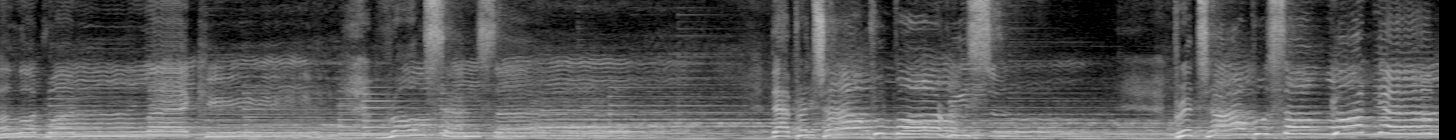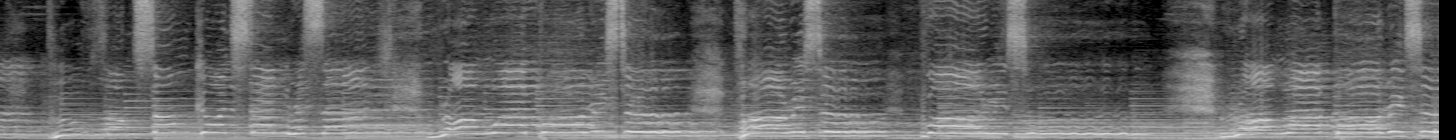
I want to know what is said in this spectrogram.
ตลอดวันและคืนร้องสรรเสริญแด่พระเจ้าผู้บริสุทธิ์ พระเจ้าผู้ทรงงดงามผู้ทรงสมควรสรรเสริญร้องว่าบริสุทธิ์บริสุทธิ์บริสุทธิ์ร้องว่าบริสุ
